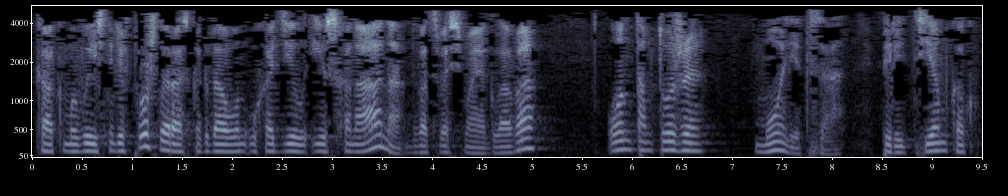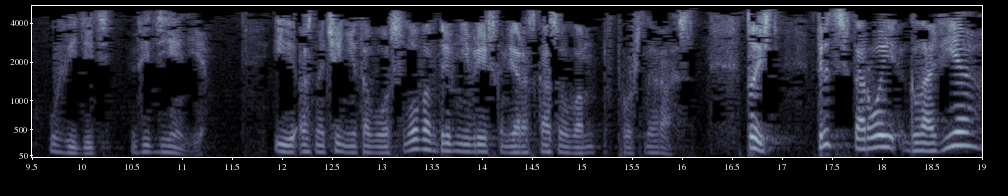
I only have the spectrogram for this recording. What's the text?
как мы выяснили в прошлый раз, когда он уходил из Ханаана, 28 глава, он там тоже молится перед тем, как увидеть видение. И о значении того слова в древнееврейском я рассказывал вам в прошлый раз. То есть, в 32 главе,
